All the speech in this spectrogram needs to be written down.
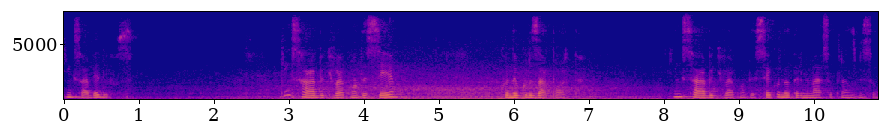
Quem sabe é Deus. Quem sabe o que vai acontecer quando eu cruzar a porta? Quem sabe o que vai acontecer quando eu terminar essa transmissão?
